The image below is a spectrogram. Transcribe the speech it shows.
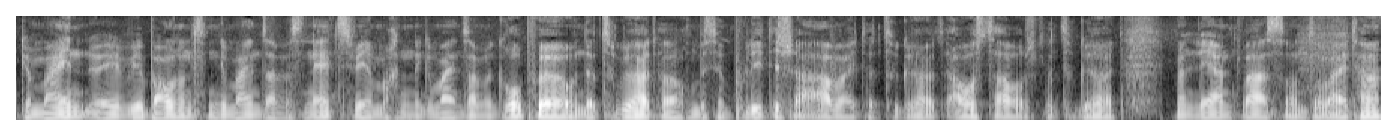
gemein, äh, wir bauen uns ein gemeinsames Netz, wir machen eine gemeinsame Gruppe und dazu gehört auch ein bisschen politische Arbeit, dazu gehört Austausch, dazu gehört, man lernt was und so weiter.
